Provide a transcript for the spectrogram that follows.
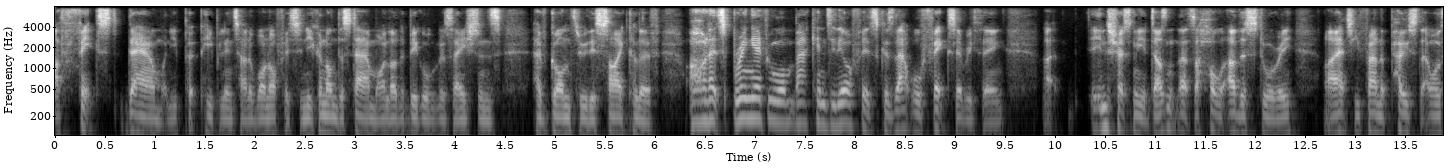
are fixed down when you put people inside of one office. And you can understand why a lot of big organizations have gone through this cycle of oh let's bring everyone back into the office because that will fix everything. Uh, interestingly it doesn't. That's a whole other story. I actually found a post that i will,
